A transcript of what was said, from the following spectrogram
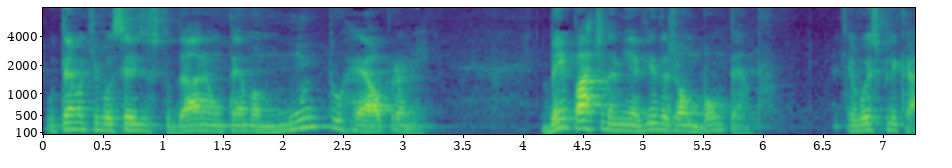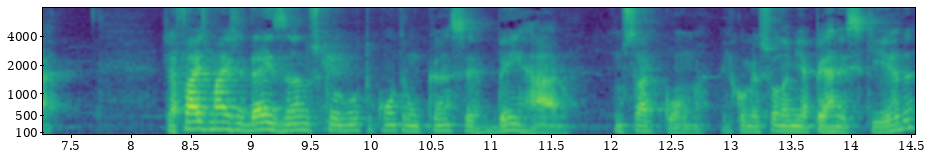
O tema que vocês estudaram é um tema muito real para mim. Bem parte da minha vida já há um bom tempo. Eu vou explicar. Já faz mais de 10 anos que eu luto contra um câncer bem raro, um sarcoma. Ele começou na minha perna esquerda,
